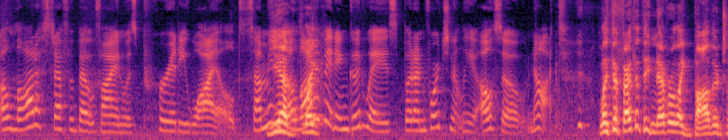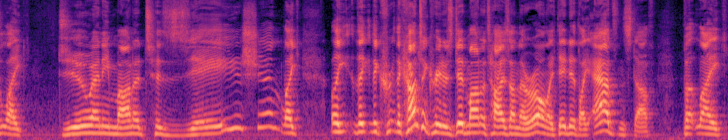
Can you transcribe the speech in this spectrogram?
A lot of stuff about Vine was pretty wild. Some, Yeah, a lot like- of it in good ways, but unfortunately also not. Like the fact that they never like bothered to like do any monetization, like like the the, the content creators did monetize on their own, like they did like ads and stuff, but like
